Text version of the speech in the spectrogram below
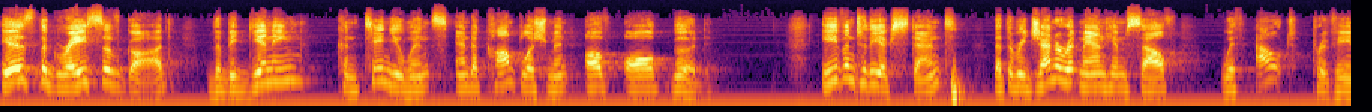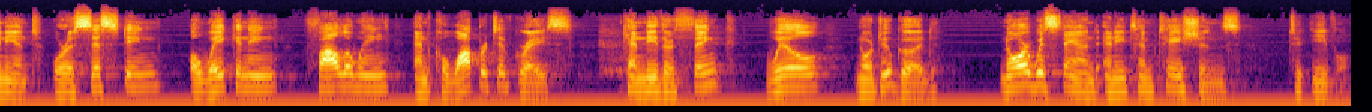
Is the grace of God the beginning, continuance, and accomplishment of all good, even to the extent that the regenerate man himself, without prevenient or assisting, awakening, following, and cooperative grace, can neither think, will, nor do good, nor withstand any temptations to evil.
